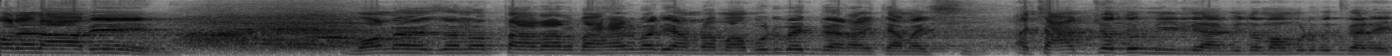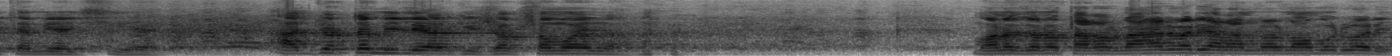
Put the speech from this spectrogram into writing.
পড়ে না, আমিন। মনে হয় যেন তারার বাহার বাড়ি আমরা মামুর বাড়ি বেড়াইতাম আইসি আচ্ছা আর্য তো মিলে, আমি তো মামুর বাড়ি বেড়াইতামই আইসি হ্যাঁ। আর্যটা মিলে আর কি, সব সময় না। মনে যেন তারার বাহার বাড়ি আর আমরা মামুর বাড়ি।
